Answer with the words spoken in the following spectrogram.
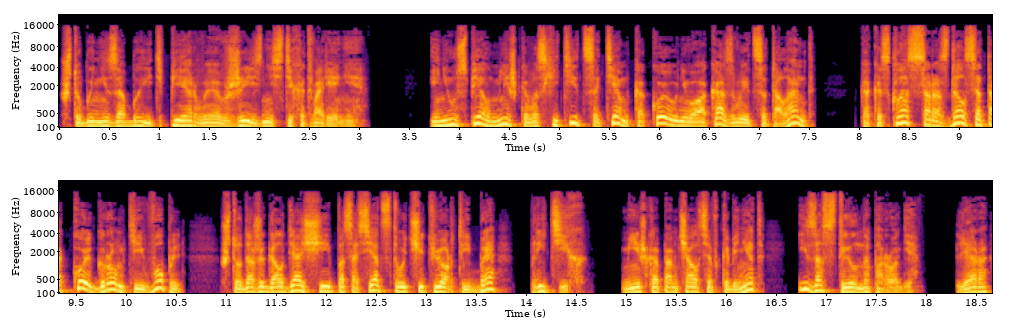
чтобы не забыть первое в жизни стихотворение. И не успел Мишка восхититься тем, какой у него оказывается талант, как из класса раздался такой громкий вопль, что даже голдящий по соседству четвертый Б притих. Мишка помчался в кабинет и застыл на пороге. Лера,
